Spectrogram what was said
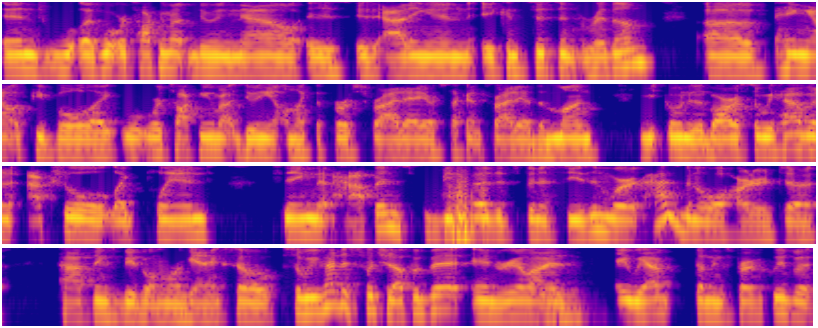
and like what we're talking about doing now is is adding in a consistent rhythm of hanging out with people. Like we're talking about doing it on like the first Friday or second Friday of the month, going to the bar. So we have an actual like planned thing that happens because it's been a season where it has been a little harder to have things be a bit more organic. So so we've had to switch it up a bit and realize, mm. hey, we haven't done things perfectly, but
